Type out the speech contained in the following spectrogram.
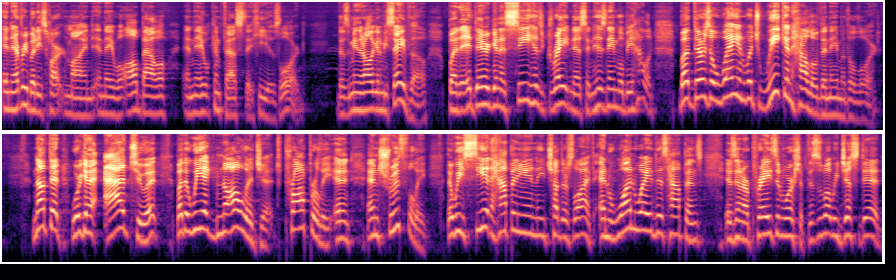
in everybody's heart and mind, and they will all bow and they will confess that he is Lord. Doesn't mean they're all going to be saved, though, but they're going to see his greatness and his name will be hallowed. But there's a way in which we can hallow the name of the Lord. Not that we're going to add to it, but that we acknowledge it properly and, and truthfully, that we see it happening in each other's life. And one way this happens is in our praise and worship. This is what we just did.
